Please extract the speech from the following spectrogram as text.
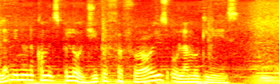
Let me know in the comments below, do you prefer Ferraris or Lamborghinis?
